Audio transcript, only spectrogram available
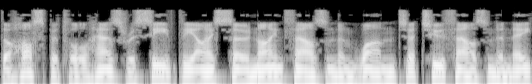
The hospital has received the ISO 9001-2008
